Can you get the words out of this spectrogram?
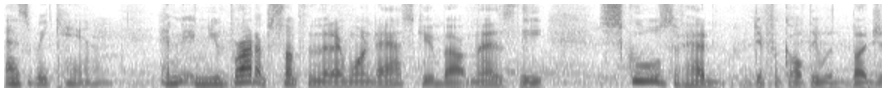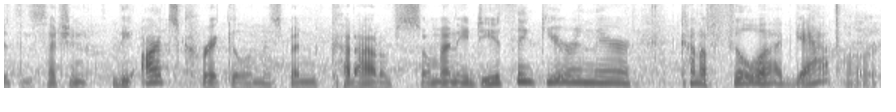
as we can. And, and you brought up something that I wanted to ask you about, and that is the schools have had difficulty with budgets and such, and the arts curriculum has been cut out of so many. Do you think you're in there kind of fill that gap? Or?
